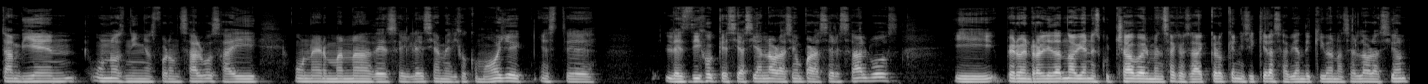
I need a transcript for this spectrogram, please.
también unos niños fueron salvos. Ahí una hermana de esa iglesia me dijo como, oye, este, les dijo que si hacían la oración para ser salvos, y, pero en realidad no habían escuchado el mensaje, o sea, creo que ni siquiera sabían de qué iban a hacer la oración.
